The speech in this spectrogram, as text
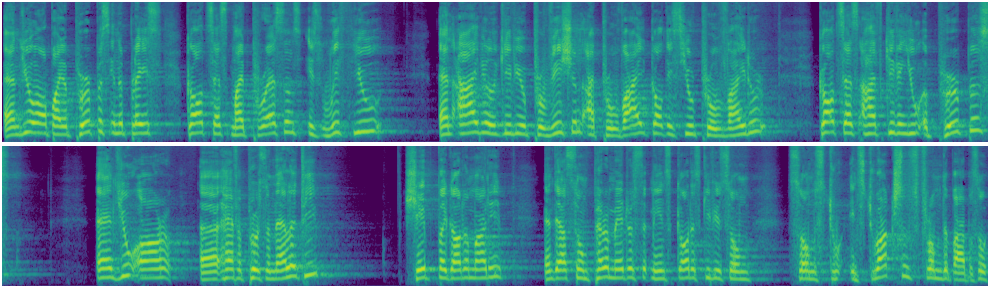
and you are by a purpose in a place. God says, My presence is with you and I will give you provision. I provide. God is your provider. God says, I have given you a purpose and you are uh, have a personality shaped by God Almighty, and there are some parameters that means God has given you some some instructions from the Bible. So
